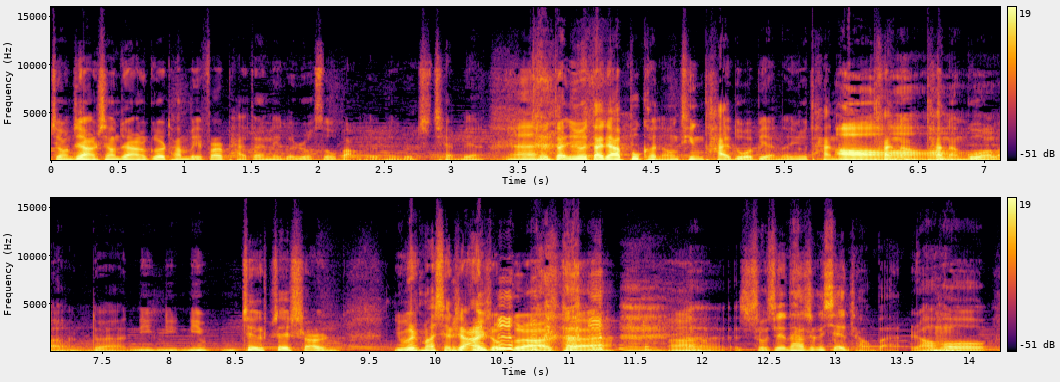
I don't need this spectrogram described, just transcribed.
像这样像这样的歌，它没法排在那个热搜榜的那个前边，因哎为大因为大家不可能听太多遍的，因为太难、哦太难哦太难过了。对你你你你这这事儿，你为什么要写这样一首歌啊？对啊，呃，首先它是个现场版，然后嗯。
